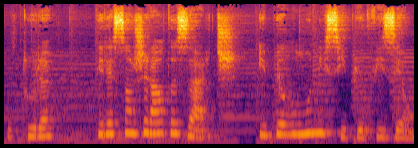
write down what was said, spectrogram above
Cultura, Direção-Geral das Artes e pelo município de Viseu.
